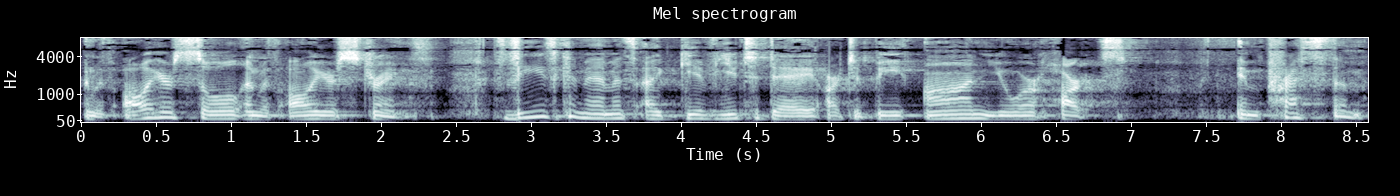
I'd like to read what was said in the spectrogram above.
and with all your soul and with all your strength. These commandments I give you today are to be on your hearts. Impress them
